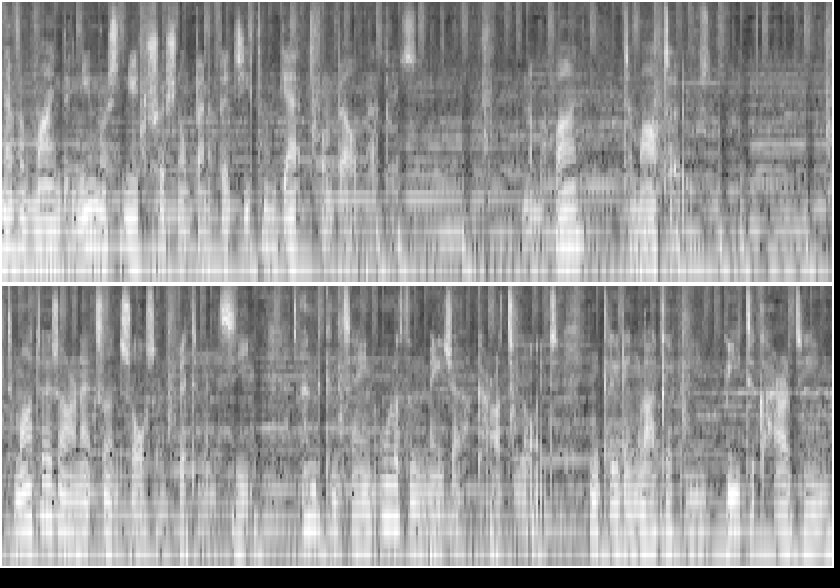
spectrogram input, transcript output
never mind the numerous nutritional benefits you can get from bell peppers. Number 5. Tomatoes Tomatoes are an excellent source of vitamin C and contain all of the major carotenoids, including lycopene, beta-carotene,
